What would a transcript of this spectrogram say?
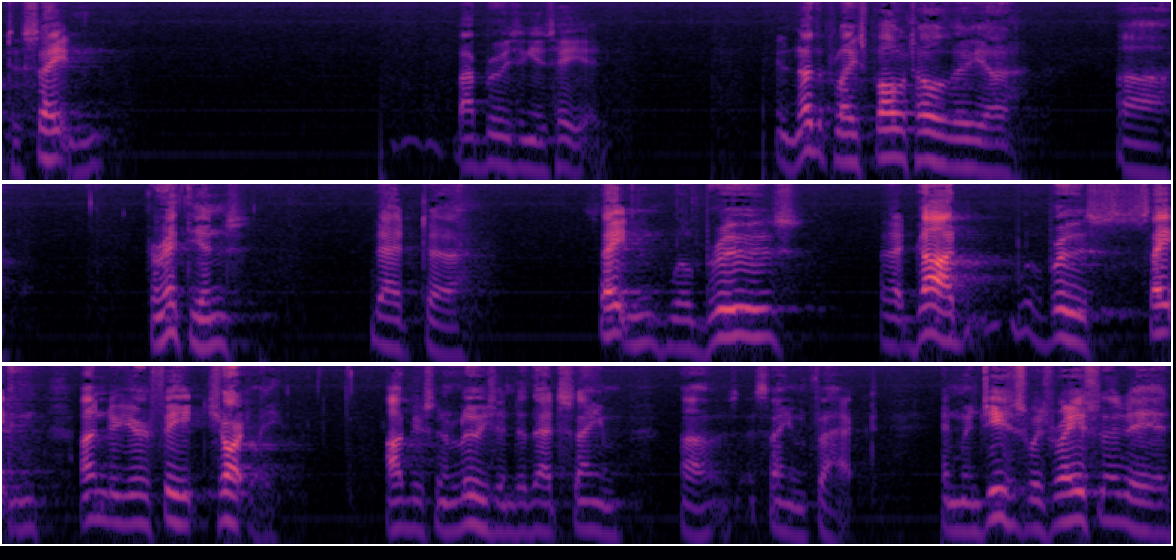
to Satan by bruising his head. In another place, Paul told the uh, uh, Corinthians that uh, Satan will bruise, that God will bruise Satan under your feet shortly. Obviously, an allusion to that same, uh, same fact. And when Jesus was raised from the dead,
